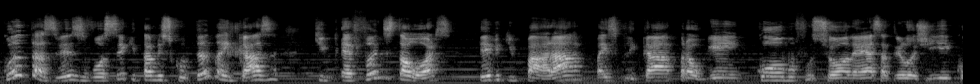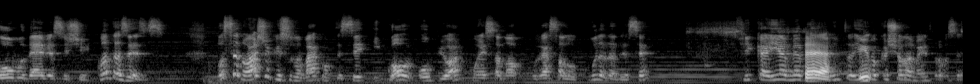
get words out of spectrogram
Quantas vezes você que tá me escutando aí em casa, que é fã de Star Wars, teve que parar para explicar para alguém como funciona essa trilogia e como deve assistir? Quantas vezes? Você não acha que isso não vai acontecer igual ou pior com essa, no... com essa loucura da DC? Fica aí a minha é, pergunta e, e o meu questionamento para você.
